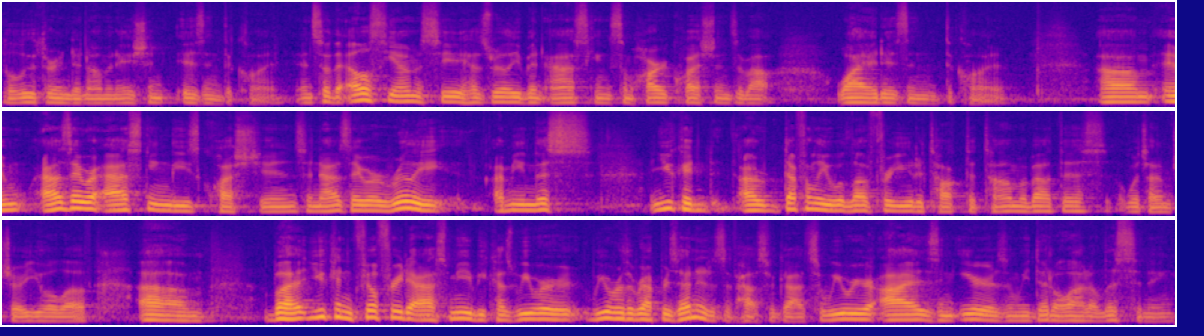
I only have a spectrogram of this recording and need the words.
the Lutheran denomination is in decline. And so the LCMC has really been asking some hard questions about why it is in decline. Um, and as they were asking these questions, and as they were really, I mean, this, and you could, I definitely would love for you to talk to Tom about this, which I'm sure you'll love. Um, but you can feel free to ask me because we were, we were the representatives of House of God. So we were your eyes and ears, and we did a lot of listening.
